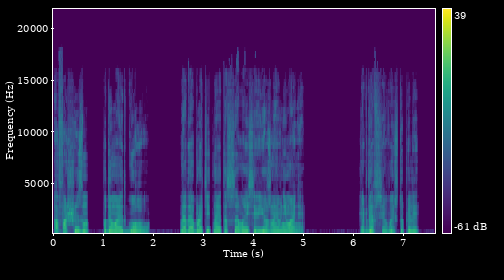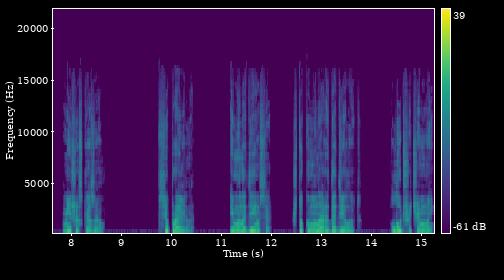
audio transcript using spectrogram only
а фашизм поднимает голову. Надо обратить на это самое серьезное внимание. Когда все выступили, Миша сказал, «Все правильно, и мы надеемся, что коммунары доделают. Лучше, чем мы».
